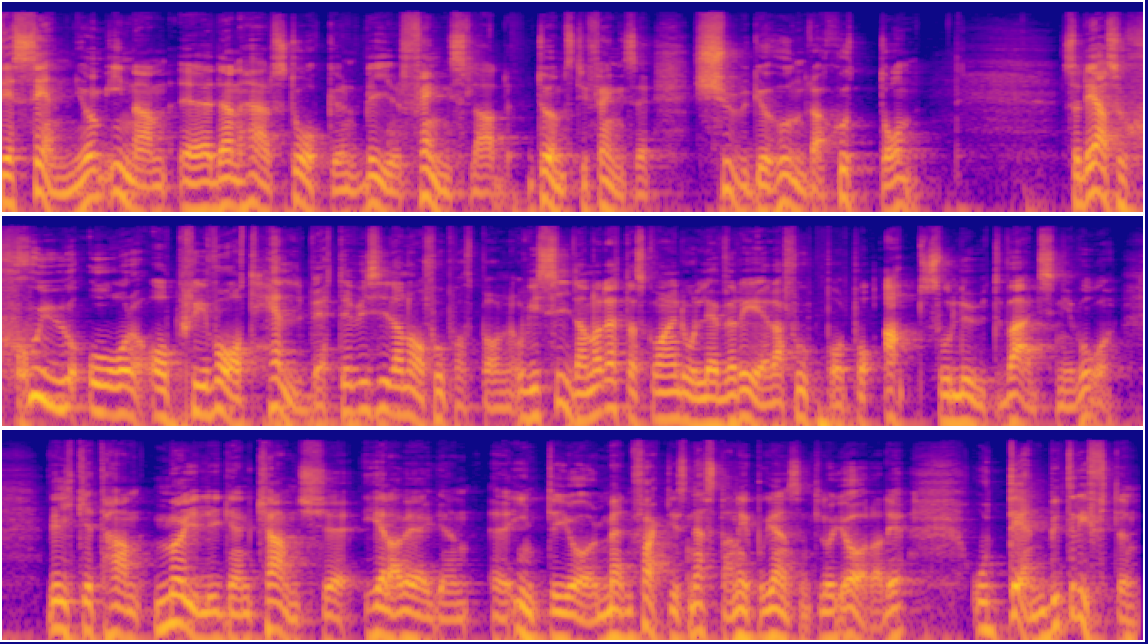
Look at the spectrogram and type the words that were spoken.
decennium innan eh, den här stalkern blir fängslad, döms till fängelse 2017. Så det är alltså sju år av privat helvete vid sidan av fotbollsplanen. Och vid sidan av detta ska han då leverera fotboll på absolut världsnivå. Vilket han möjligen, kanske, hela vägen eh, inte gör, men faktiskt nästan är på gränsen till att göra det. Och den bedriften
